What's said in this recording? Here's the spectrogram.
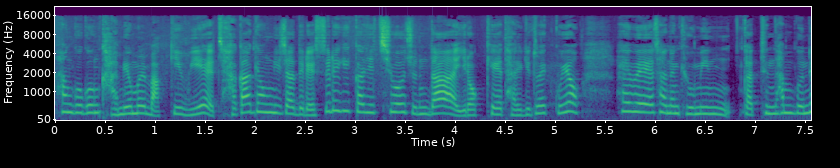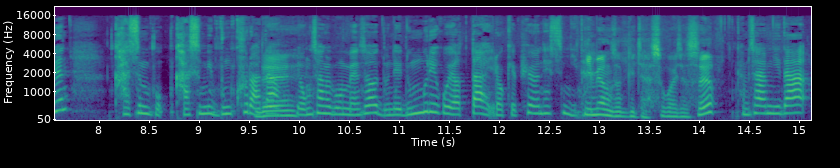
한국은 감염 을 막기 위해 자가격리자들의 쓰레기까지 치워준다 이렇게 달기도 했고요. 해외에 사는 교민 같은 한 분은 가슴 보- 가슴이 뭉클하다 네. 영상을 보면서 눈에 눈물이 고였다 이렇게 표현했습니다. 이명선 기자 수고하셨어요. 감사합니다.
